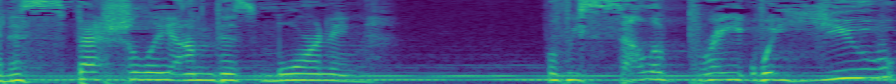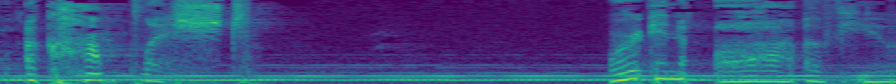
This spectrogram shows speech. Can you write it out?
And especially on this morning where we celebrate what you accomplished. We're in awe of you.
